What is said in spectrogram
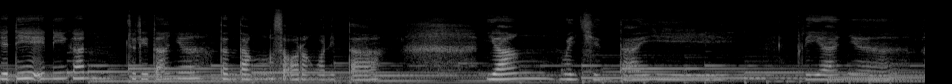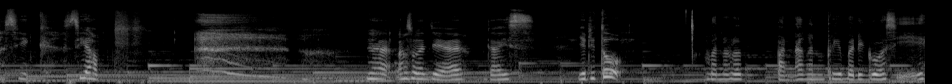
Jadi ini kan ceritanya tentang seorang wanita yang mencintai prianya. Asik siap. Ya langsung aja ya guys. Jadi tuh menurut pandangan pribadi gue sih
